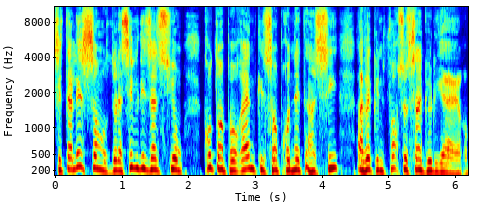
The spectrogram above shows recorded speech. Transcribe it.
C'est à l'essence de la civilisation contemporaine qu'il s'en prenait ainsi avec une force singulière.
